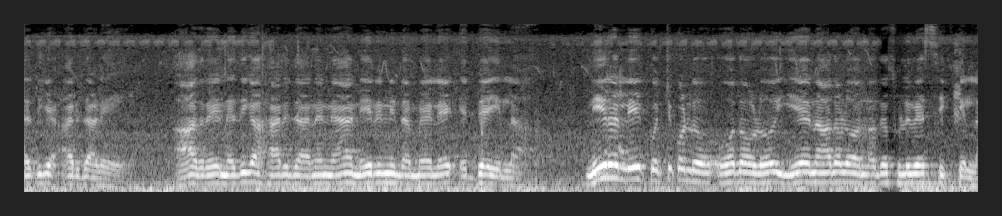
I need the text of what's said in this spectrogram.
ನದಿಗೆ ಹಾರಿದಾಳೆ. ಆದರೆ ನದಿಗೆ ಹಾರಿದ ಅನನ್ಯ ನೀರಿನಿಂದ ಮೇಲೆ ಎದ್ದೇ ಇಲ್ಲ. ನೀರಲ್ಲಿ ಕೊಚ್ಚಿಕೊಂಡು ಹೋದವಳು ಏನಾದಳು ಅನ್ನೋದು ಸುಳಿವೆ ಸಿಕ್ಕಿಲ್ಲ.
